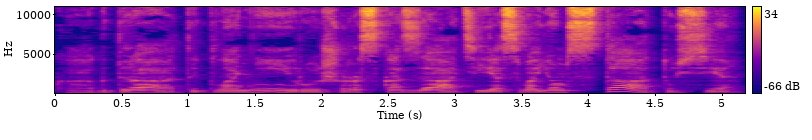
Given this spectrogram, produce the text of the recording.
Когда ты планируешь рассказать ей о своем статусе?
